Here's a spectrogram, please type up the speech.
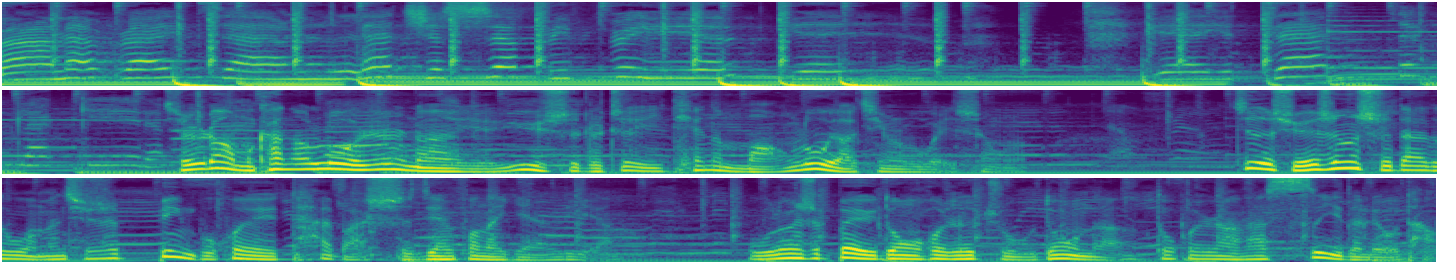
Find that right time and let yourself be free again. Yeah, you tap that like it up. 其实，当我们看到落日呢，也预示着这一天的忙碌要进入尾声了。记得学生时代的我们，其实并不会太把时间放在眼里啊，无论是被动或者主动的，都会让它肆意的流淌。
